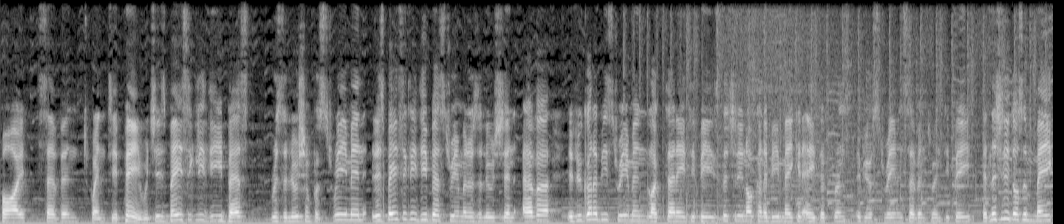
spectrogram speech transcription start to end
by 720p, which is basically the best resolution for streaming. It is basically the best streaming resolution ever. If you're gonna be streaming like 1080p, it's literally not gonna be making any difference if you're streaming 720p. It literally doesn't make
